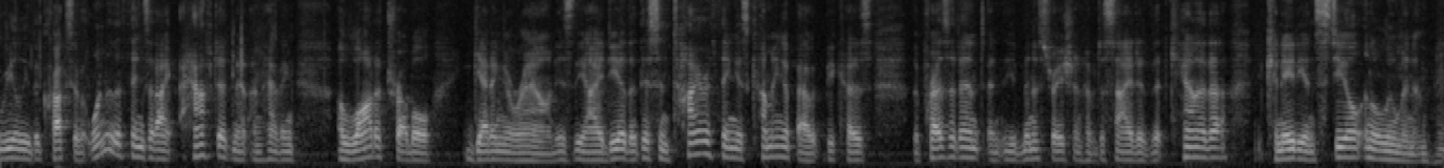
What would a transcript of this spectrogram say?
really the crux of it. One of the things that I have to admit I'm having a lot of trouble getting around is the idea that this entire thing is coming about because the president and the administration have decided that Canada, Canadian steel and aluminum, mm-hmm.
